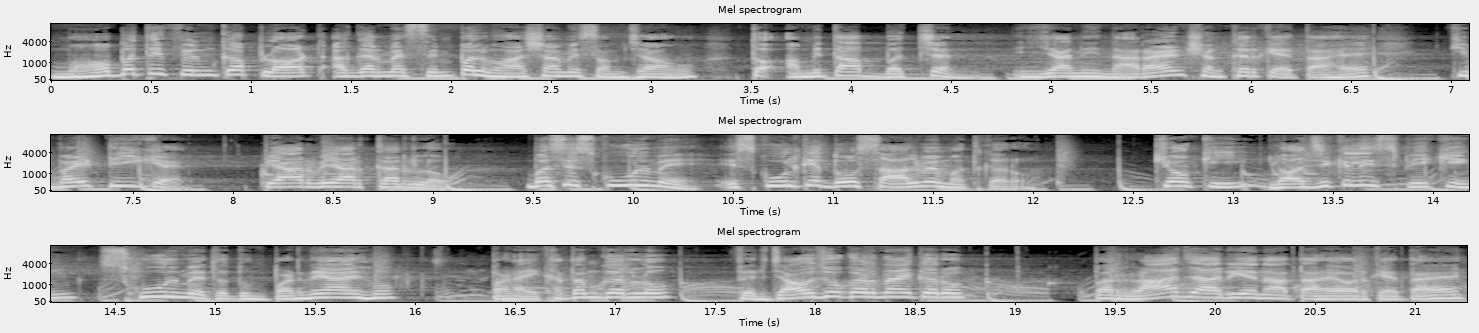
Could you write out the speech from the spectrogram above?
मोहब्बत फ़िल्म का प्लॉट अगर मैं सिंपल भाषा में समझाऊं तो अमिताभ बच्चन, यानी नारायण शंकर कहता है कि भाई ठीक है, प्यार व्यार कर लो, बस स्कूल में, स्कूल के दो साल में मत करो। क्योंकि लॉजिकली स्पीकिंग स्कूल में तो तुम पढ़ने आए हो, पढ़ाई खत्म कर लो, फिर जाओ जो करना है करो। पर राज आर्यन आता है और कहता है,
